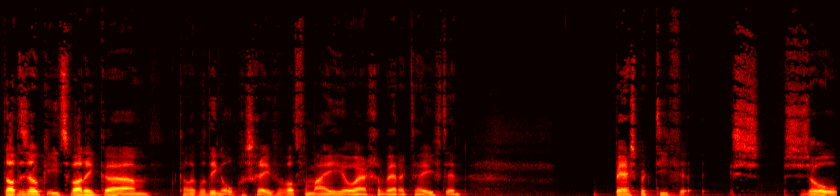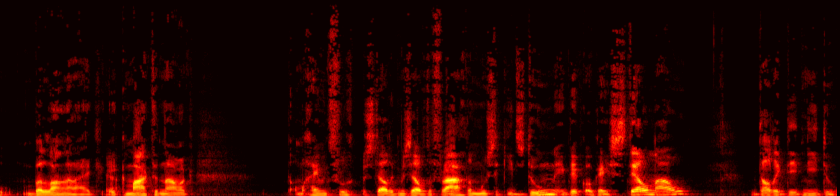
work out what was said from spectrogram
Dat is ook iets wat ik... ehm, ik had ook wat dingen opgeschreven wat voor mij heel erg gewerkt heeft. En perspectief is zo belangrijk. Ja. Ik maakte het namelijk... Op een gegeven moment vroeg, stelde ik mezelf de vraag, dan moest ik iets doen. Ik denk, oké, stel nou dat ik dit niet doe.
